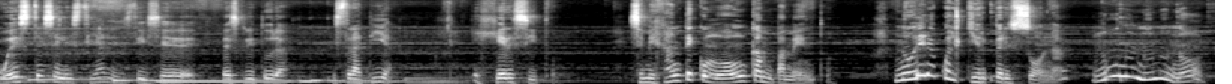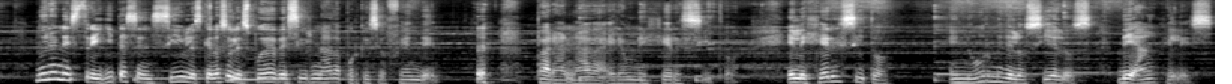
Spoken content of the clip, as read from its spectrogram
huestes celestiales, dice la escritura, estratía, ejército, semejante como a un campamento. No era cualquier persona, no, no, no, no, no. No eran estrellitas sensibles que no se les puede decir nada porque se ofenden. Para nada, era un ejército. El ejército enorme de los cielos, de ángeles,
